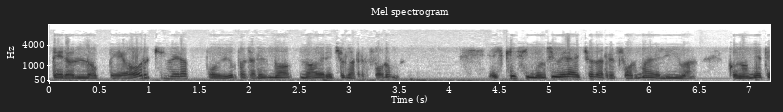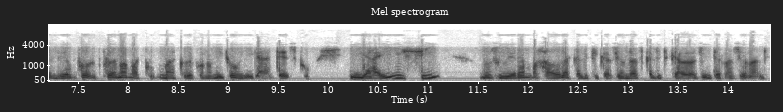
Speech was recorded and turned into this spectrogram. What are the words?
pero lo peor que hubiera podido pasar es no, no haber hecho la reforma. Es que si no se hubiera hecho la reforma del IVA, Colombia tendría un pro- problema macro- macroeconómico gigantesco, y ahí sí nos hubieran bajado la calificación las calificadoras internacionales.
